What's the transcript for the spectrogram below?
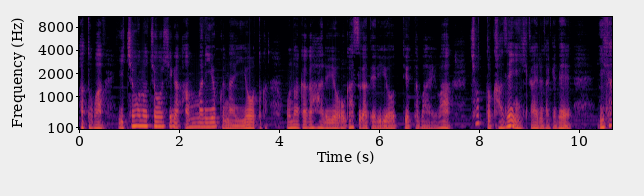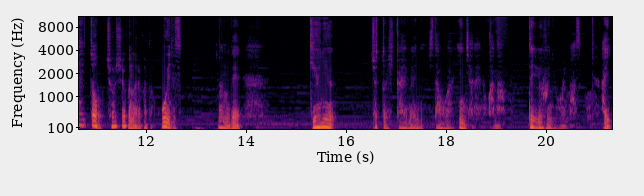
あとは胃腸の調子があんまり良くないよとか、お腹が張るよ、ガスが出るよって言った場合は、ちょっとカゼイン控えるだけで、意外と調子良くなる方多いです。なので、牛乳、ちょっと控えめにした方がいいんじゃないのかなっていうふうに思います。はい。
